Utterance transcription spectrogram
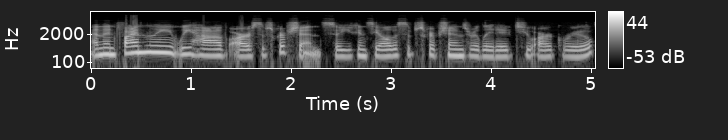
And then finally, we have our subscriptions. So you can see all the subscriptions related to our group.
